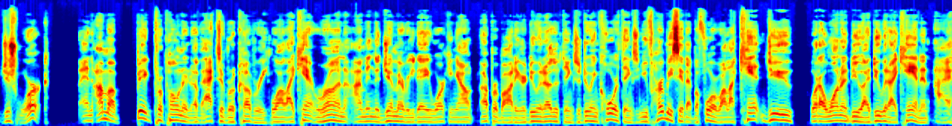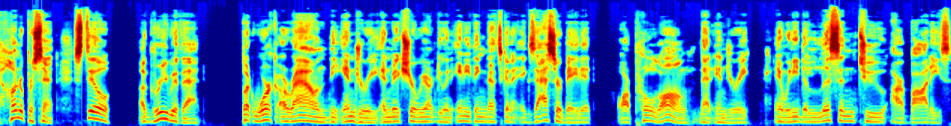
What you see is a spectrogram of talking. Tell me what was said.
just work. And I'm a big proponent of active recovery. While I can't run, I'm in the gym every day working out upper body or doing other things or doing core things. And you've heard me say that before. While I can't do what I want to do, I do what I can. And I 100% still agree with that, but work around the injury and make sure we aren't doing anything that's going to exacerbate it or prolong that injury. And we need to listen to our bodies.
